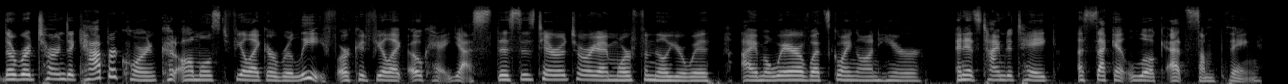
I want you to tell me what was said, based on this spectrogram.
The return to Capricorn could almost feel like a relief or could feel like, okay, yes, this is territory I'm more familiar with. I'm aware of what's going on here. And it's time to take a second look at something.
